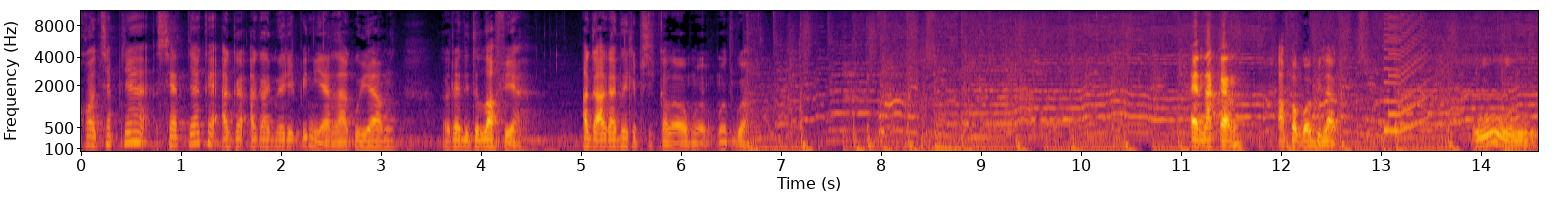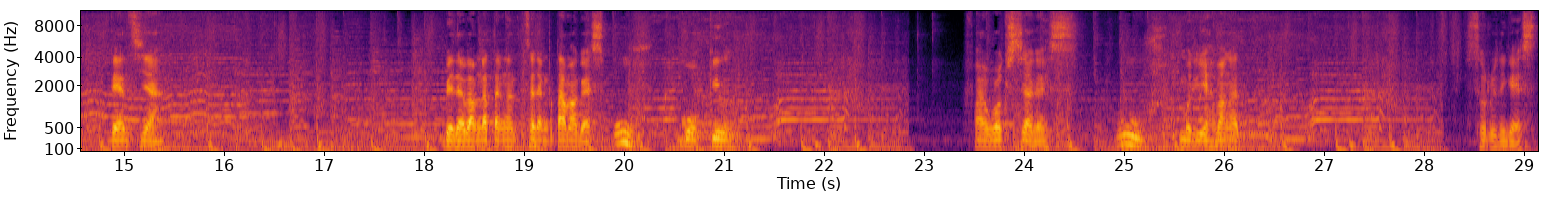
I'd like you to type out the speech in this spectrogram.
konsepnya setnya kayak agak-agak mirip ini ya lagu yang Ready to Love ya. Agak-agak mirip sih kalau menurut gue enak kan? Apa gue bilang? Uh, dance-nya. Beda banget dengan teaser yang pertama, guys. Uh, gokil. Fireworks ya, guys. Uh, meriah banget. Seru nih, guys.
